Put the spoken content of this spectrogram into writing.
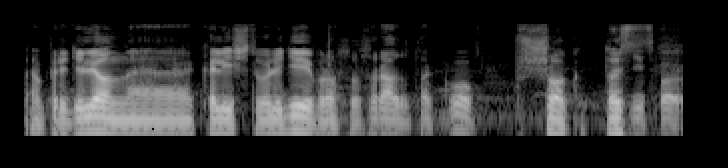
определенное количество людей просто сразу так, оп, В шок. То есть, типа...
